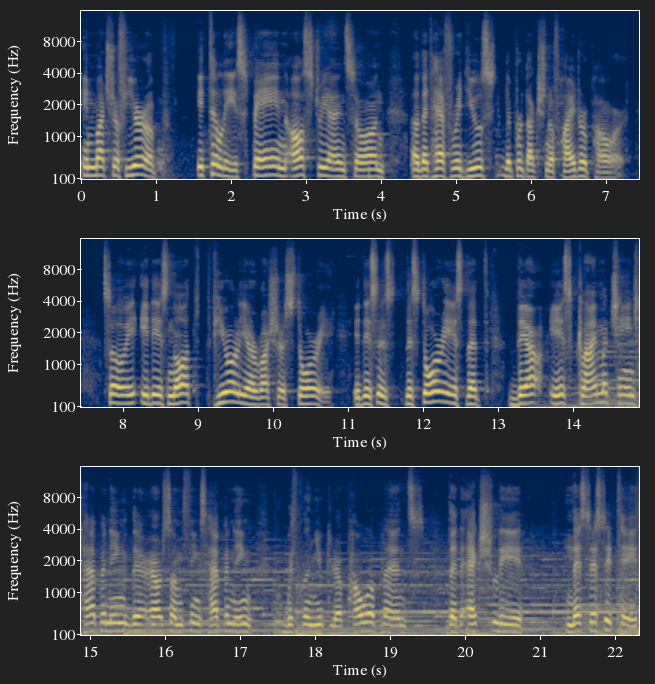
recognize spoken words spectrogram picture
in much of Europe, Italy, Spain, Austria, and so on, uh, that have reduced the production of hydropower. So it is not purely a Russia story. It is the story is that there is climate change happening. There are some things happening with the nuclear power plants that actually necessitate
